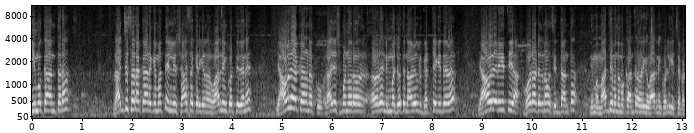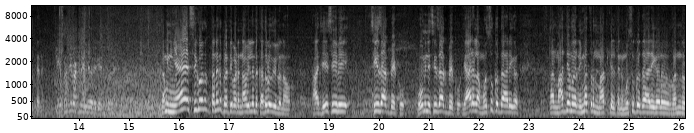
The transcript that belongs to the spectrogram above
ಈ ಮುಖಾಂತರ ರಾಜ್ಯ ಸರ್ಕಾರಕ್ಕೆ ಮತ್ತೆ ಇಲ್ಲಿ ಶಾಸಕರಿಗೆ ನಾನು ವಾರ್ನಿಂಗ್ ಕೊಡ್ತಿದ್ದೇನೆ. ಯಾವುದೇ ಕಾರಣಕ್ಕೂ ರಾಜೇಶ್ ಬಣ್ಣೂರ್ ಅವರೇ ನಿಮ್ಮ ಜೊತೆ ನಾವೆಲ್ಲರೂ ಗಟ್ಟಿಯಾಗಿದ್ದೇವೆ. ಯಾವುದೇ ರೀತಿಯ ಹೋರಾಟಕ್ಕೆ ನಾವು ಸಿದ್ಧ ಅಂತ ನಿಮ್ಮ ಮಾಧ್ಯಮದ ಮುಖಾಂತರ ಅವರಿಗೆ ವಾರ್ನಿಂಗ್ ಕೊಡಲಿ ಇಚ್ಛೆ ಪಡ್ತೇನೆ. ನಮಗೆ ನ್ಯಾಯ ಸಿಗೋದು ತನಕ ಪ್ರತಿಭಟನೆ. ನಾವು ಇಲ್ಲಿಂದ ಕದಲುವುದಿಲ್ಲ ನಾವು. ಆ ಜೆ ಸಿ ಬಿ ಸೀಸ್ ಆಗಬೇಕು ಓಮಿನಿ ಸೀಸ್ ಆಗಬೇಕು. ಯಾರೆಲ್ಲ ಮುಸುಕುದಾರಿಗಳು ನಾನು ಮಾಧ್ಯಮದ ನಿಮ್ಮ ಹತ್ರ ಒಂದು ಮಾತು ಕೇಳ್ತೇನೆ. ಮುಸುಕುದಾರಿಗಳು ಒಂದು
